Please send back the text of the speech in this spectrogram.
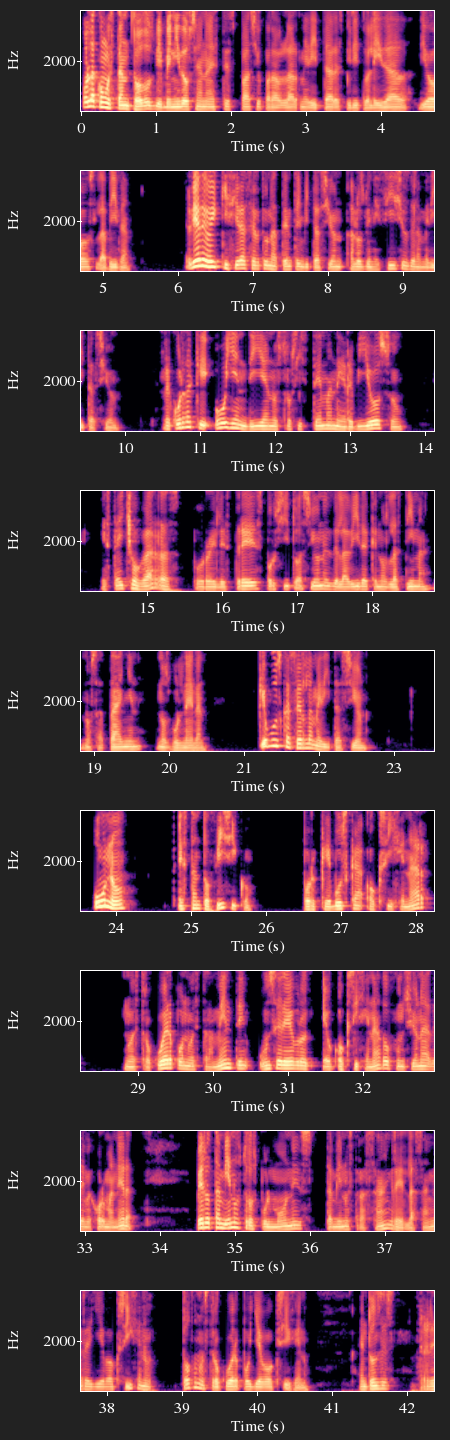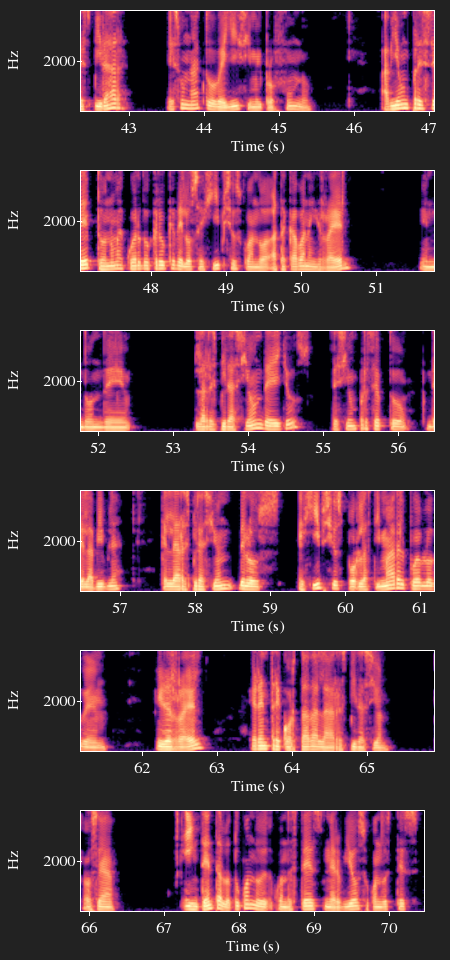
Hola, ¿cómo están todos? Bienvenidos sean a este espacio para hablar, meditar, espiritualidad, Dios, la vida. El día de hoy quisiera hacerte una atenta invitación a los beneficios de la meditación. Recuerda que hoy en día nuestro sistema nervioso está hecho garras por el estrés, por situaciones de la vida que nos lastiman, nos atañen, nos vulneran. ¿Qué busca hacer la meditación? Uno es tanto físico, porque busca oxigenar nuestro cuerpo, nuestra mente, un cerebro oxigenado funciona de mejor manera. Pero también nuestros pulmones, también nuestra sangre, la sangre lleva oxígeno, todo nuestro cuerpo lleva oxígeno. Entonces, respirar es un acto bellísimo y profundo. Había un precepto, no me acuerdo, creo que de los egipcios cuando atacaban a Israel, en donde la respiración de ellos, decía un precepto de la Biblia, que la respiración de los egipcios por lastimar al pueblo de, Israel era entrecortada la respiración. O sea, inténtalo. Tú cuando, cuando estés nervioso, cuando estés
